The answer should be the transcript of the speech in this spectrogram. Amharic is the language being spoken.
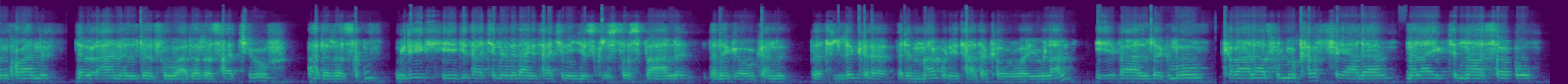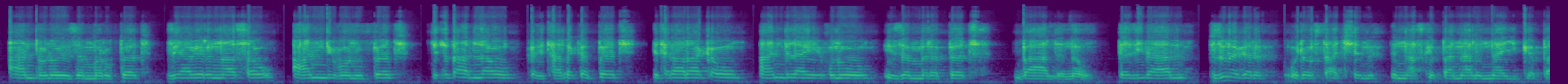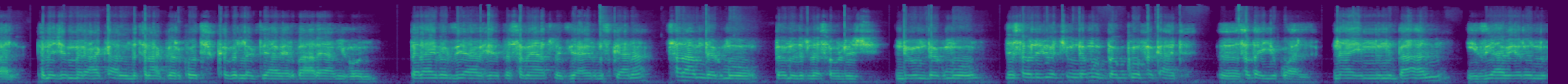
እንኳን ለብርሃነ ልደቱ አደረሳችሁ አደረሰን። እንግዲህ የጌታችን መድኃኒታችን ኢየሱስ ክርስቶስ በዓል በነገው ቀን በትልቅ በደማቅ ሁኔታ ተከብሮ ይውላል። ይህ በዓል ደግሞ ከበዓላት ሁሉ ከፍ ያለ መላእክትና ሰው አንድ ሆነው የዘመሩበት፣ እግዚአብሔርና ሰው አንድ የሆኑበት የተጣላው የታረቀበት፣ የተራራቀው አንድ ላይ ሆኖ የዘመረበት በዓል ነው። በዚህ በዓል ብዙ ነገር ወደ ውስጣችን ልናስገባና ልናይ ይገባል። በመጀመሪያ ቃል እንደተናገርኩት ክብር ለእግዚአብሔር በአርያም ይሁን፣ በላይ በእግዚአብሔር በሰማያት ለእግዚአብሔር ምስጋና፣ ሰላም ደግሞ በምድር ለሰው ልጅ እንዲሁም ደግሞ ለሰው ልጆችም ደግሞ በጎ ፈቃድ ተጠይቋል እና ይህንን በዓል የእግዚአብሔርን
